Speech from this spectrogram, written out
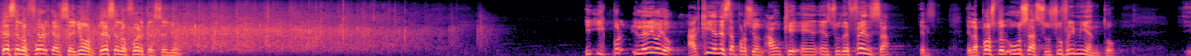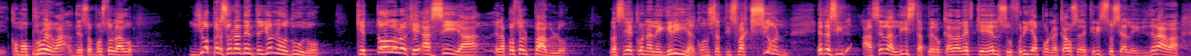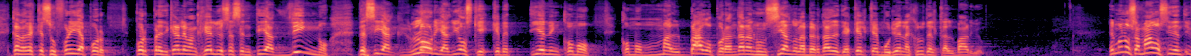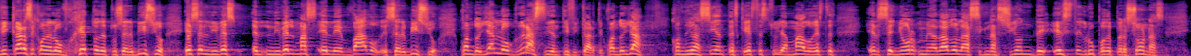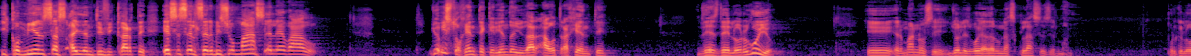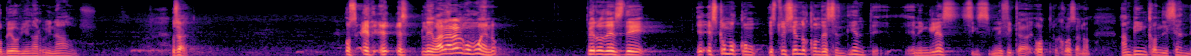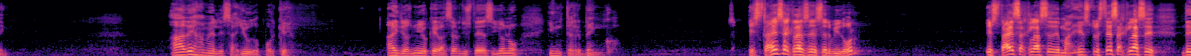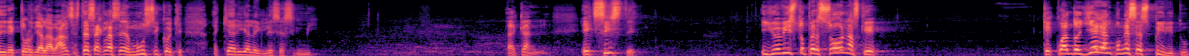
Déselo fuerte al Señor, déselo fuerte al Señor. Y, le digo yo, aquí en esta porción, aunque en, su defensa el, apóstol usa su sufrimiento eh, como prueba de su apostolado, yo personalmente yo no dudo que todo lo que hacía el apóstol Pablo lo hacía con alegría, con satisfacción. Es decir, hace la lista, pero cada vez que él sufría por la causa de Cristo se alegraba. Cada vez que sufría por, por predicar el Evangelio se sentía digno. Decía, gloria a Dios que, que me tienen como, como malvado por andar anunciando las verdades de aquel que murió en la cruz del Calvario. Hermanos amados, identificarse con el objeto de tu servicio es el nivel, el nivel más elevado de servicio. Cuando ya logras identificarte, cuando ya, cuando ya sientes que este es tu llamado, este, el Señor me ha dado la asignación de este grupo de personas y comienzas a identificarte, ese es el servicio más elevado. Yo he visto gente queriendo ayudar a otra gente desde el orgullo. Eh, hermanos, eh, yo les voy a dar unas clases, hermano, porque los veo bien arruinados. O sea, le va a dar algo bueno, pero desde, es como con, estoy siendo condescendiente. En inglés sí significa otra cosa, ¿no? I'm being condescending. Ah, déjame les ayudo, porque, ay Dios mío, ¿qué va a hacer de ustedes si yo no intervengo? ¿Está esa clase de servidor? Está esa clase de maestro, está esa clase de director de alabanza, está esa clase de músico. ¿Qué haría la iglesia sin mí? Existe. Y yo he visto personas que, que cuando llegan con ese espíritu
